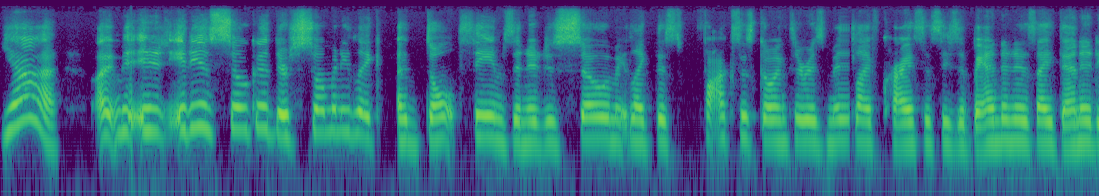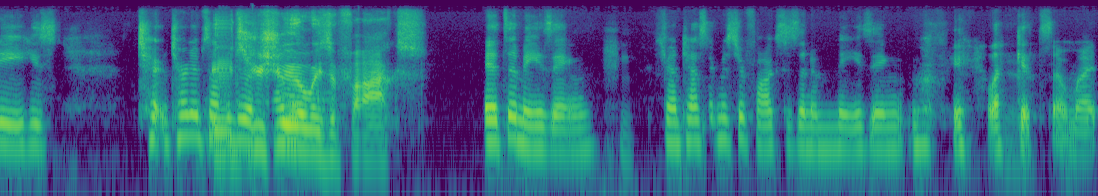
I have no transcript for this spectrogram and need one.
Yeah I mean, it, it is so good there's so many like adult themes and it is so like this fox is going through his midlife crisis he's abandoned his identity he's tur turned himself It's into a usually panda- always a fox. it's amazing. Hmm. Fantastic mr fox is an amazing movie i like Yeah. it so much.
